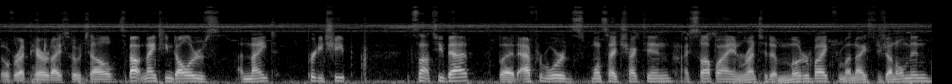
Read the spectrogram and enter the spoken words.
over at Paradise Hotel. It's about $19 a night, pretty cheap. It's not too bad. But afterwards, once I checked in, I stopped by and rented a motorbike from a nice gentleman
